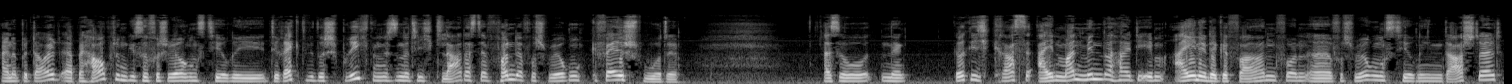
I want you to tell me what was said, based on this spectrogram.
einer äh, Behauptung dieser Verschwörungstheorie direkt widerspricht, dann ist es natürlich klar, dass der von der Verschwörung gefälscht wurde. Also eine wirklich krasse Ein-Mann-Minderheit, die eben eine der Gefahren von äh, Verschwörungstheorien darstellt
